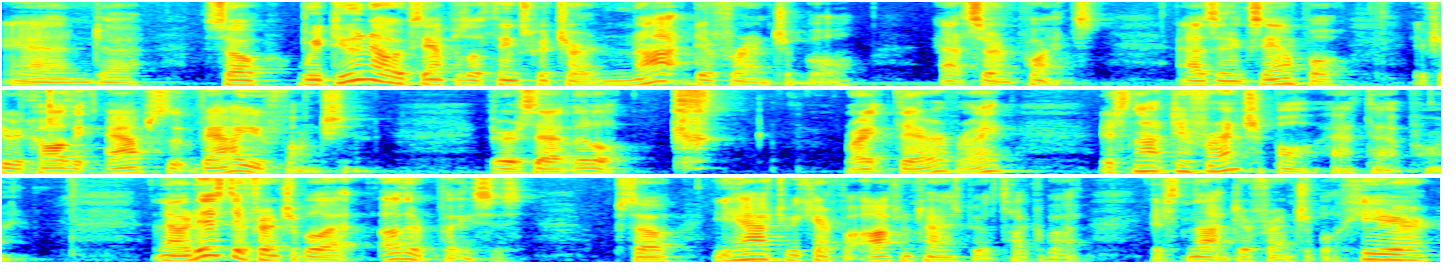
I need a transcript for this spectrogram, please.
And uh, so we do know examples of things which are not differentiable at certain points. As an example, if you recall the absolute value function, there's that little right there, right? It's not differentiable at that point. Now, it is differentiable at other places, so you have to be careful. Oftentimes, people talk about it's not differentiable here.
